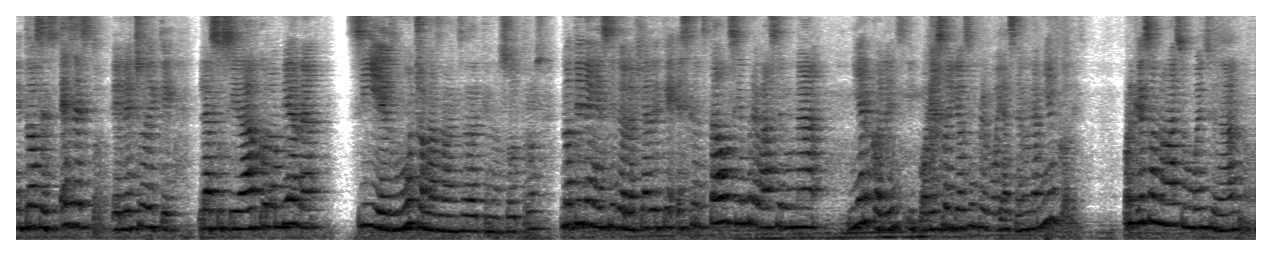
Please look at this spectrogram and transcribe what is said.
Entonces, es esto, el hecho de que la sociedad colombiana sí es mucho más avanzada que nosotros, no tienen esa ideología de que es que el Estado siempre va a ser una miércoles y por eso yo siempre voy a ser una miércoles. Porque eso no hace un buen ciudadano.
